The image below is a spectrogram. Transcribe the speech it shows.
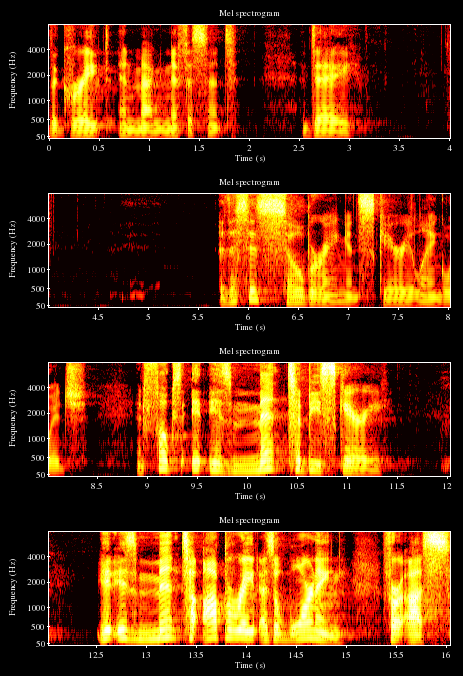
the great and magnificent day. This is sobering and scary language. And, folks, it is meant to be scary. It is meant to operate as a warning for us.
